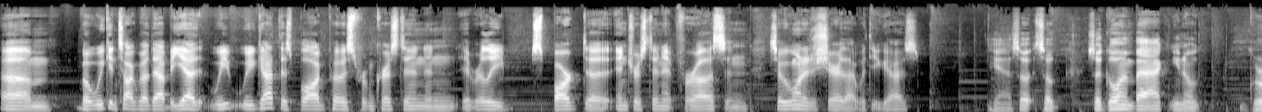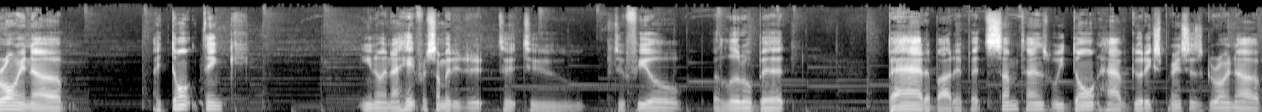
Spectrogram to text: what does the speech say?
um, but we can talk about that. But yeah, we we got this blog post from Kristen, and it really sparked an interest in it for us, and so we wanted to share that with you guys. yeah so so so going back you know growing up i don't think you know and i hate for somebody to to to, to feel a little bit bad about it but sometimes we don't have good experiences growing up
